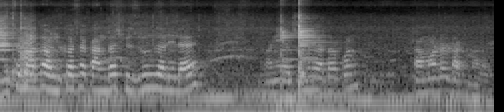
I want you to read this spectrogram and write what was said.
मित्रांनो आता हलकासा कांदा शिजवून झालेला आहे आणि याच्यामध्ये आता आपण टमाटर टाकणार आहोत.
